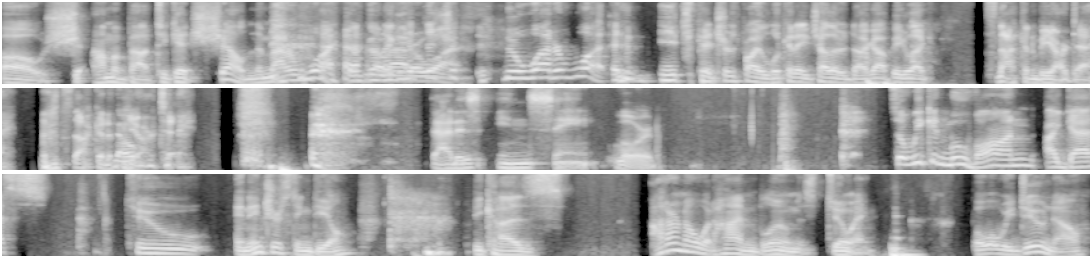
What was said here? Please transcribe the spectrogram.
"Oh shit, I'm about to get shelled." No matter what, they're No gonna matter get the what. shit- no matter what. And each pitcher's probably looking at each other in the dugout, being like, "It's not gonna be our day. It's not gonna be our day." That is insane. Lord. So we can move on, I guess, to an interesting deal because I don't know what Chaim Bloom is doing, but what we do know,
